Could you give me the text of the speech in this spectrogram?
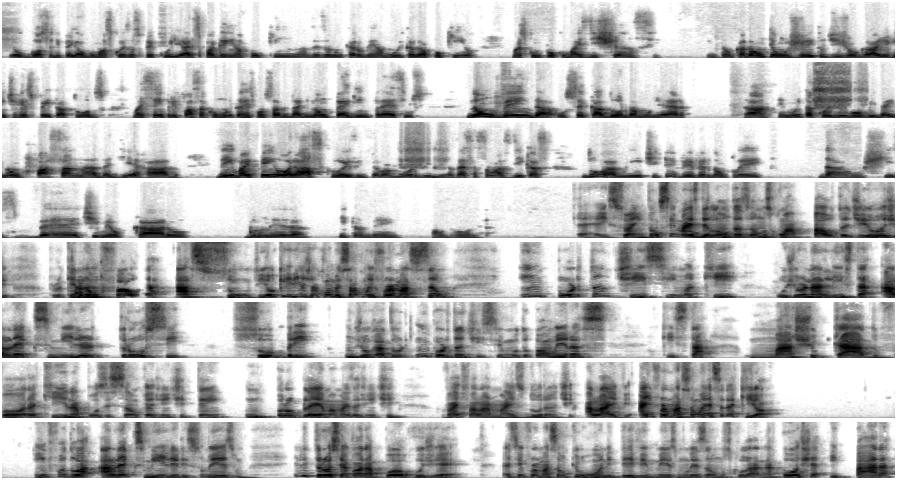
eu gosto de pegar algumas coisas peculiares para ganhar pouquinho. Às vezes eu não quero ganhar muito, quero ganhar pouquinho, mas com um pouco mais de chance. Então, cada um tem um jeito de jogar e a gente respeita a todos, mas sempre faça com muita responsabilidade. Não pegue empréstimos, não venda o secador da mulher, tá? Tem muita coisa envolvida aí. Não faça nada de errado. Nem vai penhorar as coisas, hein, pelo amor de Deus. Essas são as dicas do Amit TV Verdão Play. Dá um xbet, meu caro Brunera e também Aldona. É isso aí. Então, sem mais delongas, vamos com a pauta de hoje porque não falta assunto. E eu queria já começar com uma informação importantíssima que o jornalista Alex Miller trouxe sobre um jogador importantíssimo do Palmeiras que está machucado, fora aqui na posição que a gente tem um problema, mas a gente vai falar mais durante a live. A informação é essa daqui, ó. Info do Alex Miller, isso mesmo. Ele trouxe agora há pouco, Gé, essa informação que o Rony teve mesmo lesão muscular na coxa e para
